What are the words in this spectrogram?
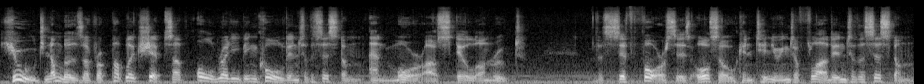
Huge numbers of Republic ships have already been called into the system, and more are still en route. The Sith force is also continuing to flood into the system.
